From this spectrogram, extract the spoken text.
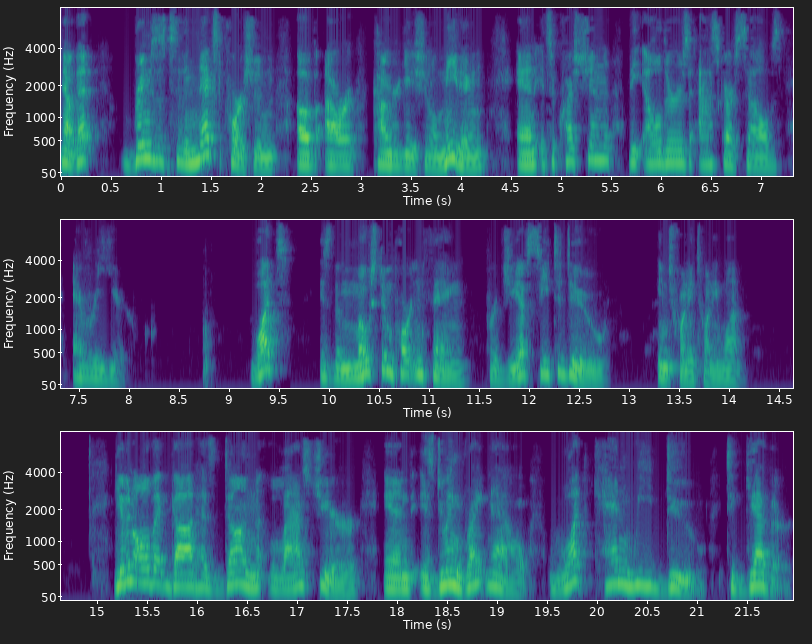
Now that brings us to the next portion of our congregational meeting, and it's a question the elders ask ourselves every year. What is the most important thing for GFC to do in 2021? Given all that God has done last year and is doing right now, what can we do together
